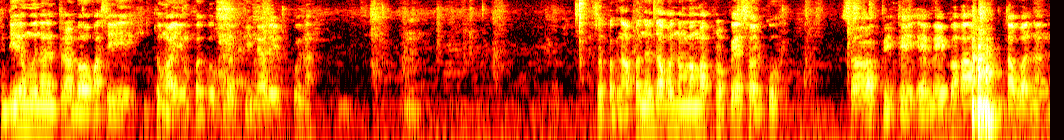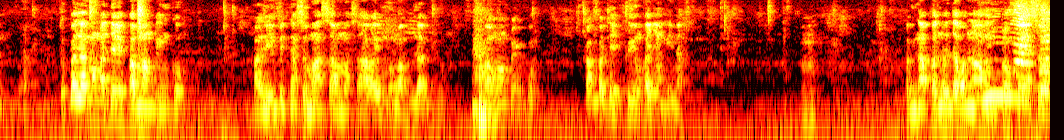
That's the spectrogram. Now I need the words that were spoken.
hindi na muna nagtrabaho kasi ito nga yung pag-vlog, kinarip ko na. Hmm. So pag napanood ako ng mga professor ko sa PKM, eh baka tawanan. Ito pala mga dali pamangking ko. Kalimit na sumasama sa akin mga vlog. Pamangking ko. Kapatid ko yung kanyang ina. Pag napanood ako ng aking professor,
